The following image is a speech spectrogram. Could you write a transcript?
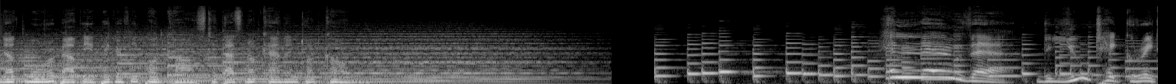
Find out more about the Epigraphy podcast at thatsnotcanon.com. Hello there! Do you take great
